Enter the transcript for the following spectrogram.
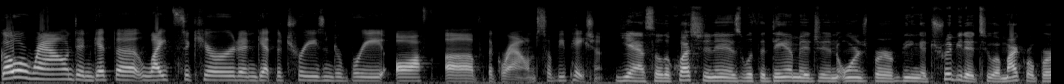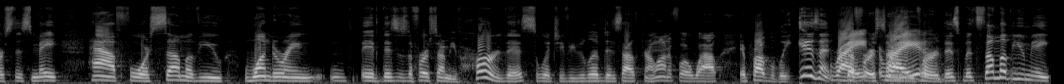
go around and get the lights secured and get the trees and debris off of the ground. So be patient. Yeah, so the question is with the damage in Orangeburg being attributed to a microburst, this may have for some of you wondering if this is the first time you've heard this, which if you lived in South Carolina for a while, it probably isn't right, the first time right. you've heard this. But some of of you may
